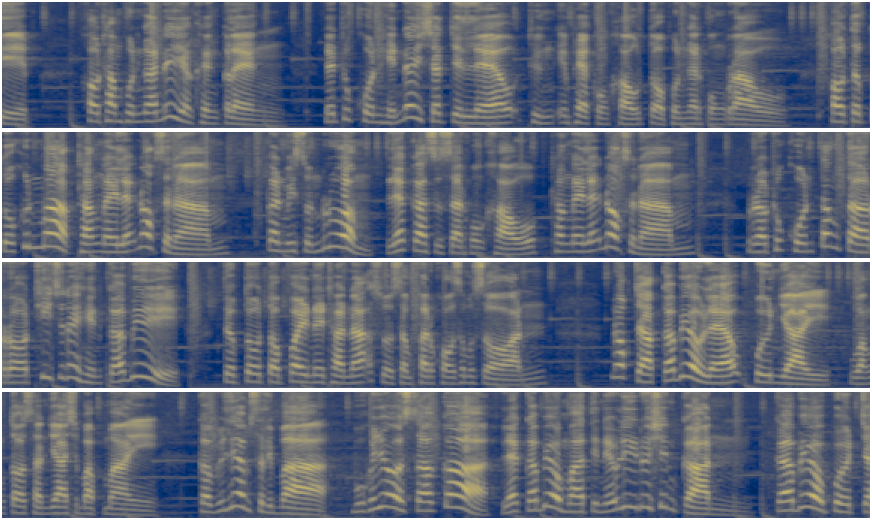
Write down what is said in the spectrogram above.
2020 เขาทำผลงานได้อย่างแข็งแกร่ง และทุกคนเห็นได้ชัดเจนแล้วถึง Impact ของเขาต่อผลงานของเรา เขาเติบโตขึ้นมากทั้งในและนอกสนาม การมีส่วนร่วมและการสื่อสารของเขาทั้งในและนอกสนาม เราทุกคนตั้งตารอที่จะได้เห็นกาบี้ เติบโตต่อไปในฐานะส่วนสำคัญของสโมสร นอกจากกาเบียลแล้วปืนใหญ่หวังต่อสัญญาฉบับใหม่ กับวิลเลียมสลิบา บุคโยซาก้า และกาเบียลมาติเนลลี่ด้วยเช่นกันกาเบียลเปิดใจ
